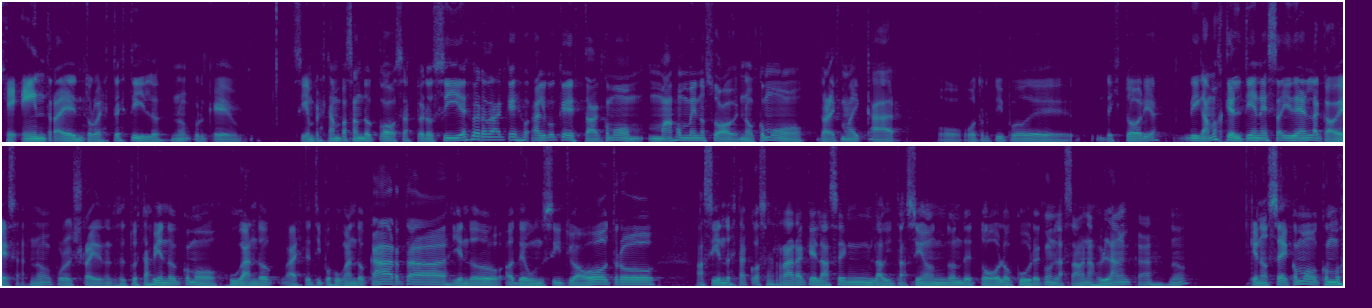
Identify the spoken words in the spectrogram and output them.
que entra dentro de este estilo, ¿no? Porque siempre están pasando cosas, pero sí es verdad que es algo que está como más o menos suave, no como Drive My Car o otro tipo de, historia. Digamos que él tiene esa idea en la cabeza, ¿no? Por el Schrader. Entonces tú estás viendo como jugando a este tipo jugando cartas, yendo de un sitio a otro, haciendo esta cosa rara que él hace en la habitación donde todo lo cubre con las sábanas blancas, ¿no? Que no sé cómo, cómo,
